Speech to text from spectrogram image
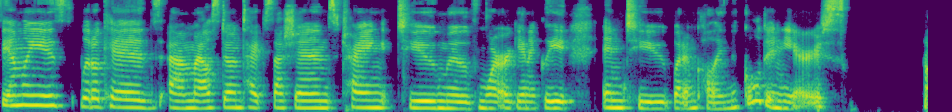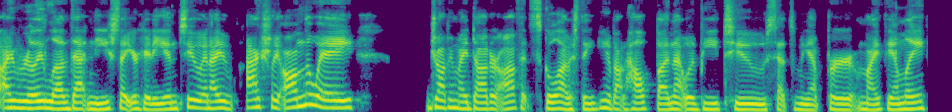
families, little kids, um, milestone type sessions, trying to move more organically into what I'm calling the golden years. I really love that niche that you're getting into. And I actually, on the way, dropping my daughter off at school, I was thinking about how fun that would be to set something up for my family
